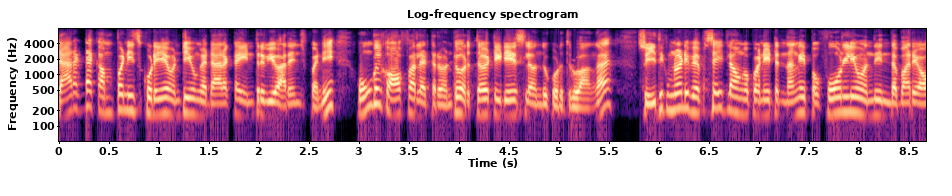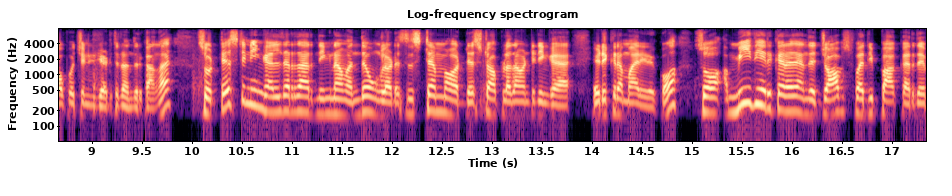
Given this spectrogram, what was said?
டேரெக்டாக கம்பெனிஸ் கூடயே வந்துட்டு இவங்க டேரெக்டாக இன்டர்வியூ அரேஞ்ச் பண்ணி உங்களுக்கு ஆஃபர் லெட்டர் வந்துட்டு ஒரு தேர்ட்டி டேஸில் வந்து கொடுத்துருவாங்க. ஸோ இதுக்கு முன்னாடி வெப்சைட்டில் அவங்க பண்ணிட்டு இருந்தாங்க. இப்போ ஃபோன்லேயும் வந்து இந்த மாதிரி ஆப்பர்ச்சுனிட்டி எடுத்துகிட்டு வந்திருக்காங்க. ஸோ டெஸ்ட் நீங்கள் எழுதுறதா இருந்தீங்கன்னா வந்து உங்களோட சிஸ்டம் ஒரு டெஸ்க்டாப்பில் தான் வந்துட்டு நீங்கள் எடுக்கிற மாதிரி இருக்கும். ஸோ மீதி இருக்கிற அந்த ஜாப்ஸ் பற்றி பார்க்கறது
